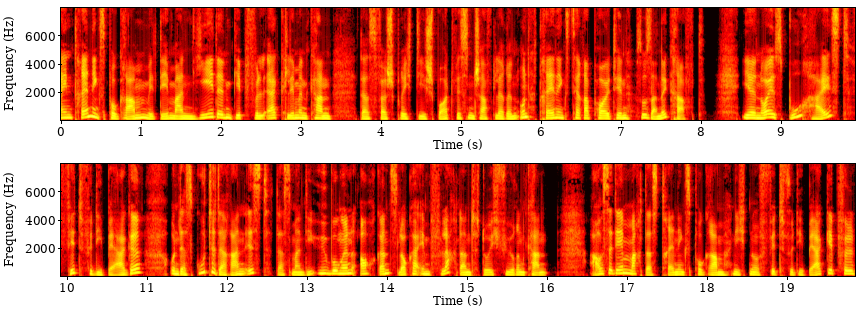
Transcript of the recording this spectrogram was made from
Ein Trainingsprogramm, mit dem man jeden Gipfel erklimmen kann, das verspricht die Sportwissenschaftlerin und Trainingstherapeutin Susanne Kraft. Ihr neues Buch heißt Fit für die Berge und das Gute daran ist, dass man die Übungen auch ganz locker im Flachland durchführen kann. Außerdem macht das Trainingsprogramm nicht nur fit für die Berggipfel,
